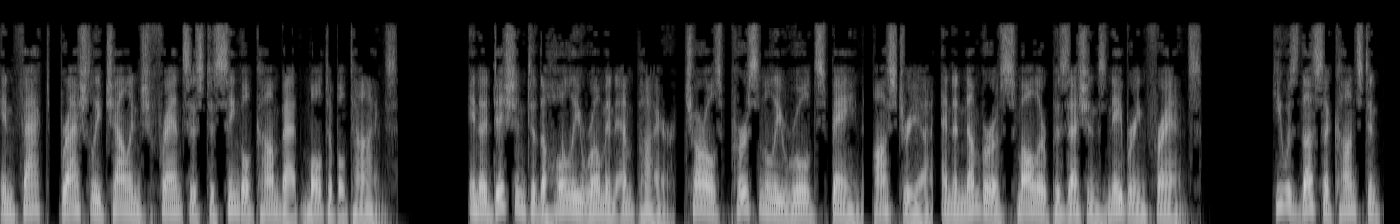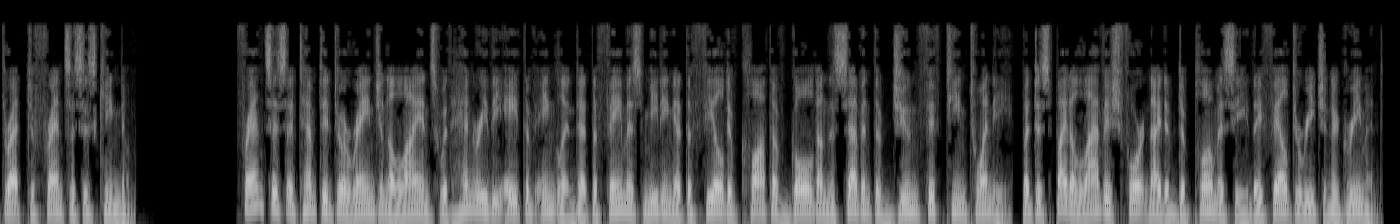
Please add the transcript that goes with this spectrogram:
in fact, brashly challenged Francis to single combat multiple times. In addition to the Holy Roman Empire, Charles personally ruled Spain, Austria, and a number of smaller possessions neighbouring France. He was thus a constant threat to Francis's kingdom. Francis attempted to arrange an alliance with Henry VIII of England at the famous meeting at the Field of Cloth of Gold on 7 June 1520, but despite a lavish fortnight of diplomacy they failed to reach an agreement.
